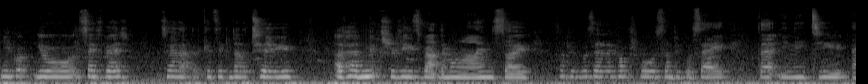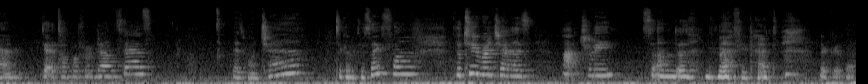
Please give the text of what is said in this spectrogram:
you've got your safe bed, so that can sleep another two. I've heard mixed reviews about them online, so some people say they're comfortable, some people say that you need to um, get a topper from downstairs. There's one chair to go with the sofa. The two red chairs actually sit under the Murphy bed. Look at that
